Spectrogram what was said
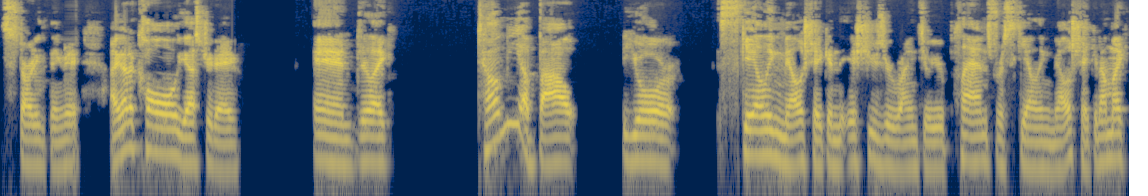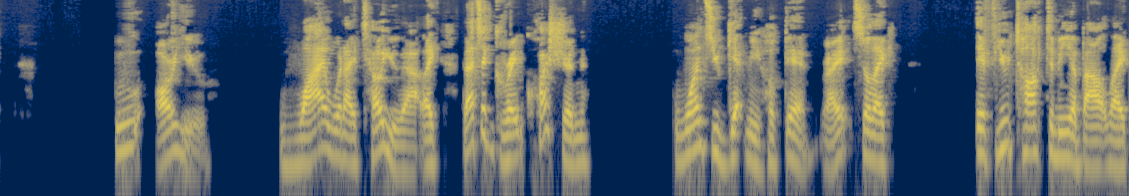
starting thing. I got a call yesterday and they're like, tell me about your scaling Mailshake and the issues you're running into, your plans for scaling Mailshake. And I'm like, who are you? Why would I tell you that? Like, that's a great question once you get me hooked in, right? So, like, if you talk to me about, like,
